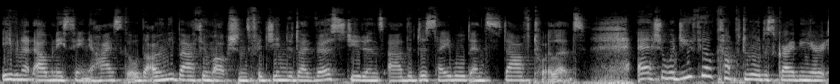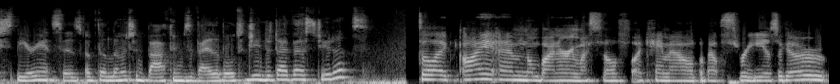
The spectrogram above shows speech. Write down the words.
Even at Albany Senior High School, the only bathroom options for gender diverse students are the disabled and staff toilets. Asher, would you feel comfortable describing your experiences of the limited bathrooms available to gender diverse students? So, like, I am non binary myself. I came out about three years ago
